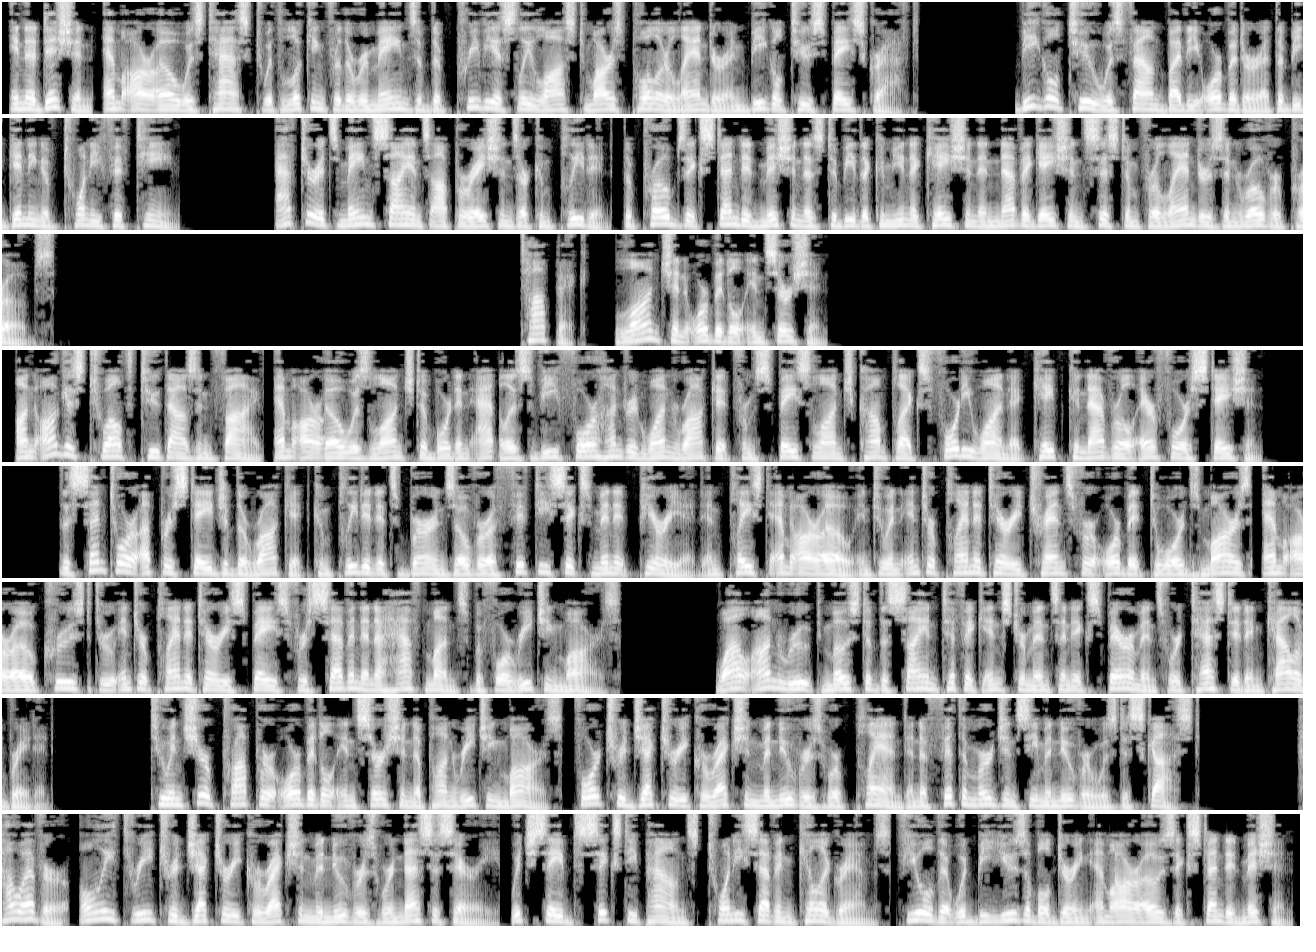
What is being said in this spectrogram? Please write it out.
In addition, MRO was tasked with looking for the remains of the previously lost Mars Polar Lander and Beagle 2 spacecraft. Beagle 2 was found by the orbiter at the beginning of 2015. After its main science operations are completed, the probe's extended mission is to be the communication and navigation system for landers and rover probes. Launch and orbital insertion On August 12, 2005, MRO was launched aboard an Atlas V-401 rocket from Space Launch Complex 41 at Cape Canaveral Air Force Station. The Centaur upper stage of the rocket completed its burns over a 56-minute period and placed MRO into an interplanetary transfer orbit towards Mars. MRO cruised through interplanetary space for seven and a half months before reaching Mars. While en route most of the scientific instruments and experiments were tested and calibrated. To ensure proper orbital insertion upon reaching Mars, four trajectory correction maneuvers were planned and a fifth emergency maneuver was discussed. However, only three trajectory correction maneuvers were necessary, which saved 60 pounds 27 kilograms fuel that would be usable during MRO's extended mission.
